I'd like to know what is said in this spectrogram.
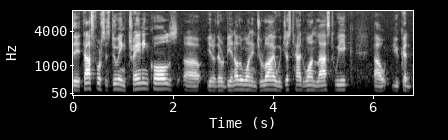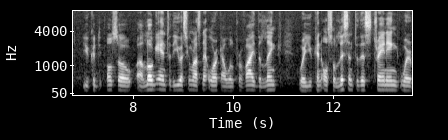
the task force is doing training calls. Uh, you know, there will be another one in July. We just had one last week. Uh, you can you could also uh, log into the U.S. Human Rights Network. I will provide the link where you can also listen to this training, where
